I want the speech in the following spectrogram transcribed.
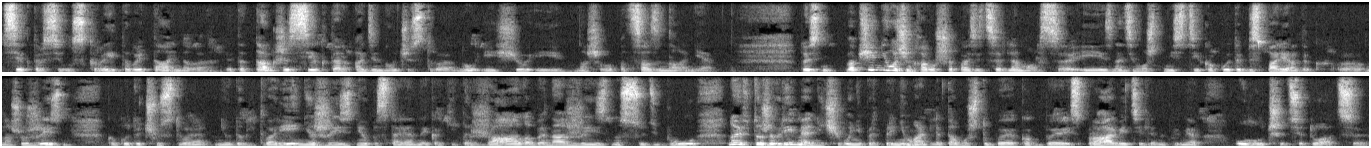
Сектор всего скрытого и тайного. Это также сектор одиночества, ну и еще и нашего подсознания – то есть вообще не очень хорошая позиция для Марса. И, знаете, может нести какой-то беспорядок э, в нашу жизнь, какое-то чувство неудовлетворения жизнью, постоянные какие-то жалобы на жизнь, на судьбу. Но и в то же время ничего не предпринимать для того, чтобы как бы исправить или, например, улучшить ситуацию.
